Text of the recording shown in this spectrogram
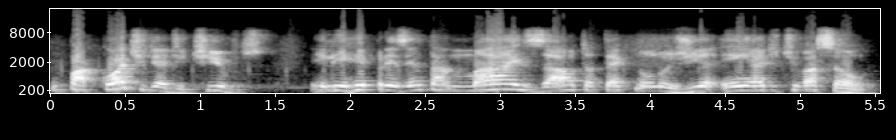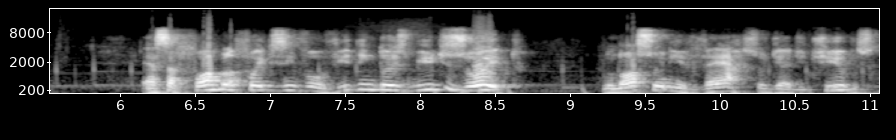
O pacote de aditivos ele representa a mais alta tecnologia em aditivação. Essa fórmula foi desenvolvida em 2018 no nosso universo de aditivos,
